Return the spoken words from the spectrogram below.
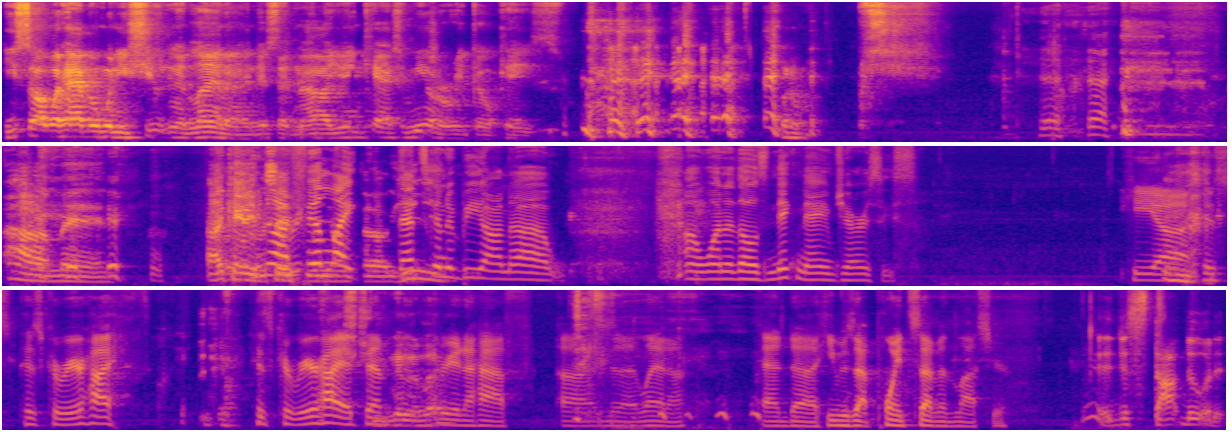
He saw what happened when you shoot in Atlanta and just said, "No, you ain't catching me on a Rico case." Put oh man, I can't You even know, say I feel like Thug. that's He- gonna be on uh on one of those nickname jerseys. He uh his his career high his career high attempt was three and a half uh, in Atlanta, and uh, he was at 0.7 last year. Yeah, just stop doing it.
